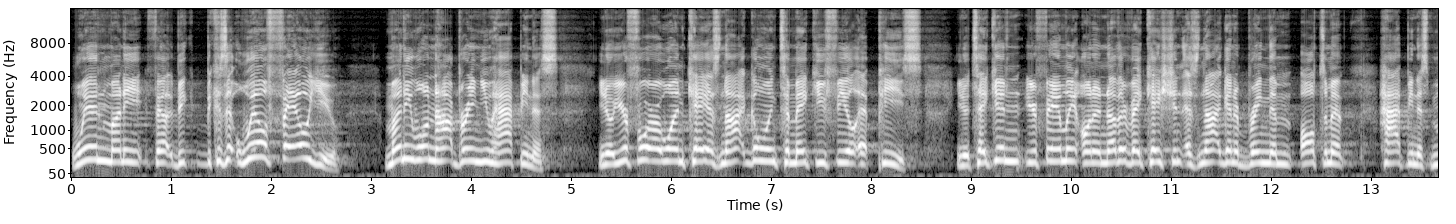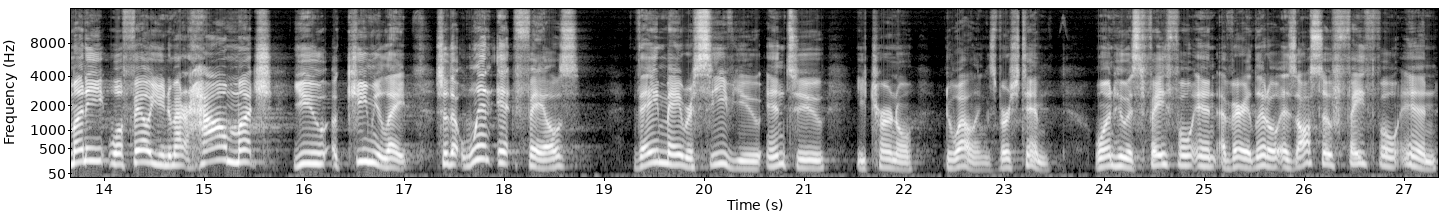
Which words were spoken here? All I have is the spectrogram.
When money fails, because it will fail you. Money will not bring you happiness. You know, your 401k is not going to make you feel at peace. You know, taking your family on another vacation is not going to bring them ultimate happiness. Money will fail you no matter how much you accumulate, so that when it fails, they may receive you into eternal dwellings. Verse 10 One who is faithful in a very little is also faithful in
